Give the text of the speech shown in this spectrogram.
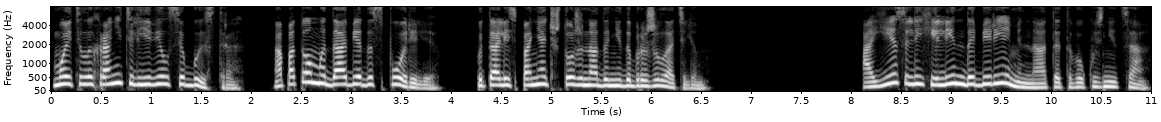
Мой телохранитель явился быстро, а потом мы до обеда спорили, пытались понять, что же надо недоброжелателям. А если Хелинда беременна от этого кузнеца?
